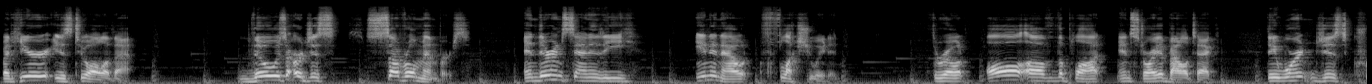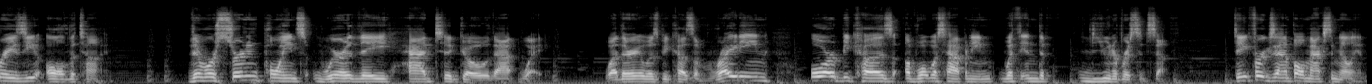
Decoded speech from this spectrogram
But here is to all of that. Those are just several members, and their insanity in and out fluctuated. Throughout all of the plot and story of Battletech, they weren't just crazy all the time. There were certain points where they had to go that way, whether it was because of writing or because of what was happening within the universe itself. Take, for example, Maximilian.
